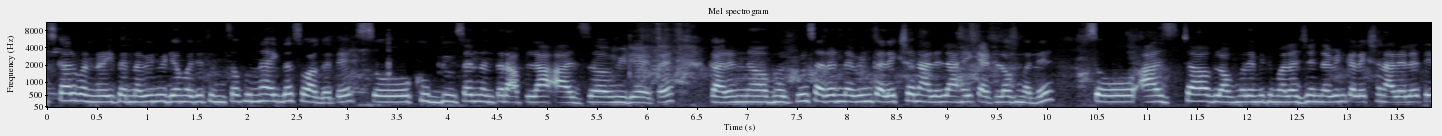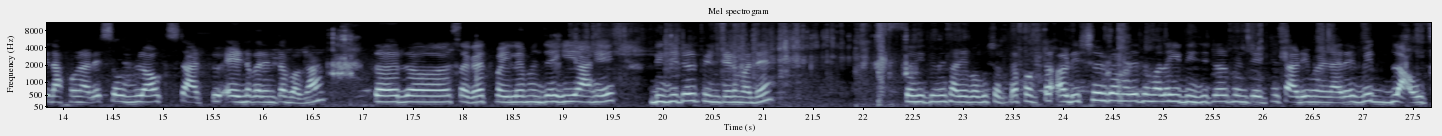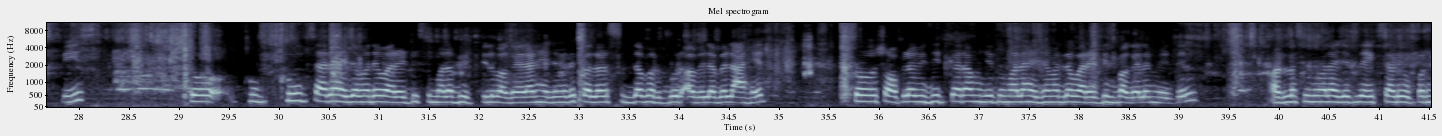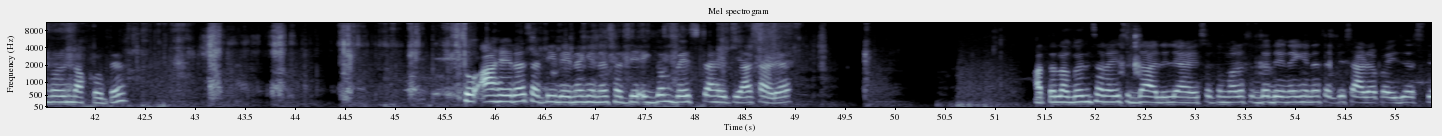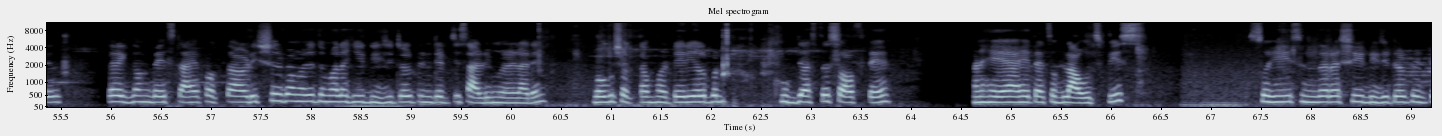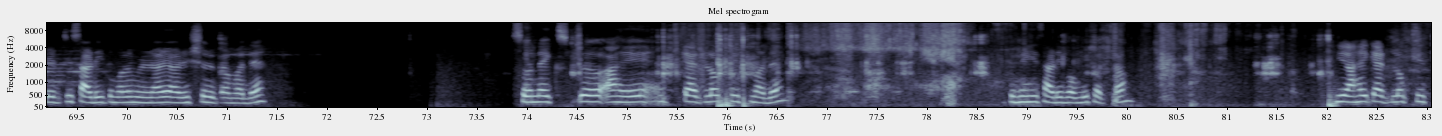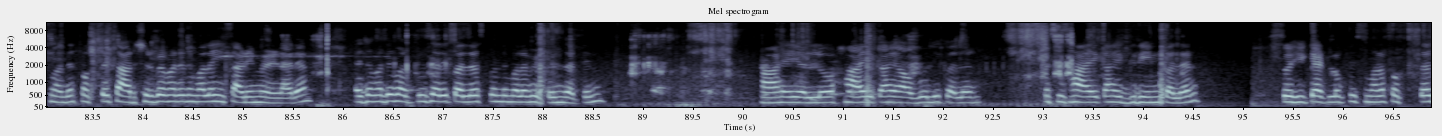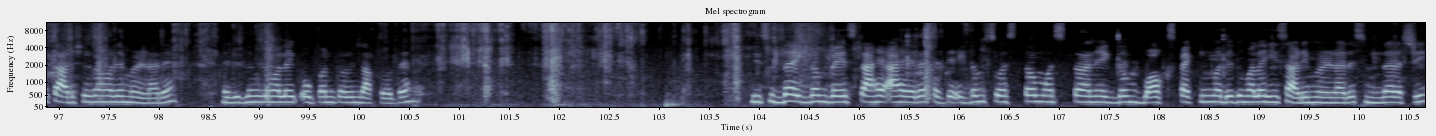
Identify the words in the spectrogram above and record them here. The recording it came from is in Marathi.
नमस्कार मंडळी तर नवीन व्हिडिओमध्ये तुमचं पुन्हा एकदा स्वागत आहे. सो खूप दिवसांनंतर आपला आज व्हिडिओ येतो आहे कारण भरपूर सारं नवीन कलेक्शन आलेलं आहे कॅटलॉगमध्ये सो आजच्या व्लॉगमध्ये मी तुम्हाला जे नवीन कलेक्शन आलेलं आहे ते दाखवणार आहे. सो व्लॉग स्टार्ट टू एंडपर्यंत बघा. तर सगळ्यात पहिले म्हणजे ही आहे डिजिटल प्रिंटेडमध्ये तर ही तुम्ही साडी बघू शकता. फक्त अडीचशे रुपयामध्ये तुम्हाला ही डिजिटल प्रिंटेडची साडी मिळणार आहे विथ ब्लाऊज पीस सो खूप खूप साऱ्या ह्याच्यामध्ये व्हरायटीज तुम्हाला भेटतील बघायला. आणि ह्याच्यामध्ये कलर्ससुद्धा भरपूर अवेलेबल आहेत. सो शॉपला व्हिजिट करा. म्हणजे तुम्हाला ह्याच्यामधल्या व्हरायटीज बघायला मिळतील. वाटलंच मी तुम्हाला ह्याच्यातली एक साडी ओपन करून दाखवते. सो आहेरासाठी देण्या घेण्यासाठी एकदम बेस्ट आहेत या साड्या. आता लग्न सराई सुद्धा आलेली आहे. सो तुम्हाला सुद्धा देण्या घेण्यासाठी साड्या पाहिजे असतील. तर एकदम बेस्ट आहे. फक्त अडीचशे रुपयामध्ये तुम्हाला ही डिजिटल प्रिंटेडची साडी मिळणार आहे. बघू शकता मटेरियल पण खूप जास्त सॉफ्ट आहे. आणि हे आहे त्याचं ब्लाऊज पीस सो ही सुंदर अशी डिजिटल प्रिंटेडची साडी तुम्हाला मिळणार आहे अडीचशे रुपयामध्ये. सो नेक्स्ट आहे कॅटलॉग पीसमध्ये तुम्ही ही साडी बघू शकता. ही आहे कॅटलॉग पीसमध्ये फक्त चारशे रुपयामध्ये तुम्हाला ही साडी मिळणार आहे. याच्यामध्ये भरपूर सारे कलर्स पण तुम्हाला भेटून जातील. हा आहे येल्लो हा एक आहे आबोली कलर तसेच हा एक आहे ग्रीन कलर सो ही कॅटलॉग पीस तुम्हाला फक्त चारशे रुपयामध्ये मिळणार आहे. ह्याच्यातून मी तुम्हाला एक ओपन करून दाखवते. ही सुद्धा एकदम बेस्ट आहे आहेरासाठी एकदम स्वस्त मस्त आणि एकदम बॉक्स पॅकिंगमध्ये तुम्हाला ही साडी मिळणार आहे. सुंदर अशी.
